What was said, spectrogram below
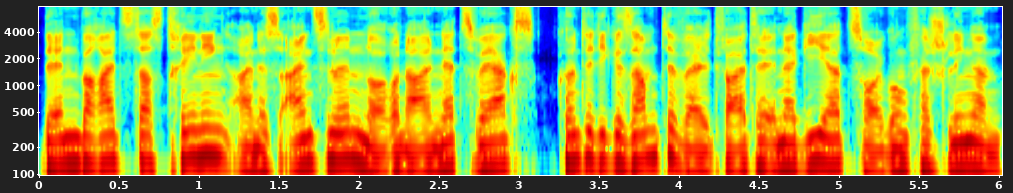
Denn bereits das Training eines einzelnen neuronalen Netzwerks könnte die gesamte weltweite Energieerzeugung verschlingen,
